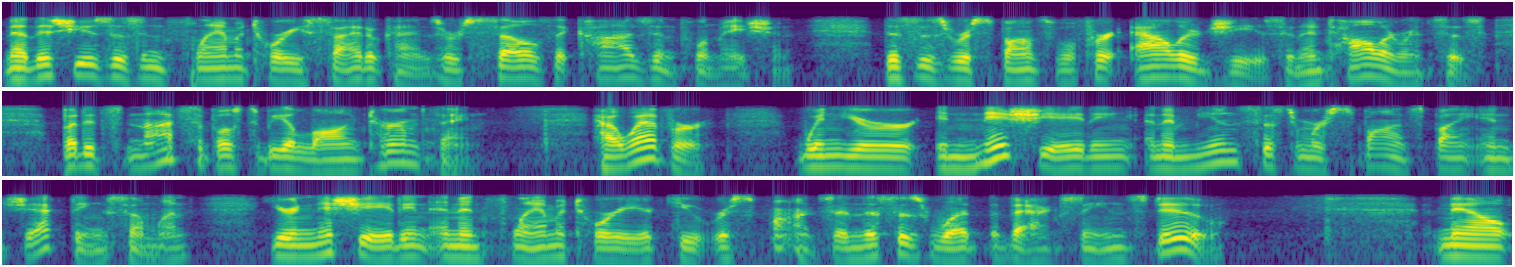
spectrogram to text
Now, this uses inflammatory cytokines or cells that cause inflammation. This is responsible for allergies and intolerances, but it's not supposed to be a long term thing. However, when you're initiating an immune system response by injecting someone, you're initiating an inflammatory acute response, and this is what the vaccines do. Now,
